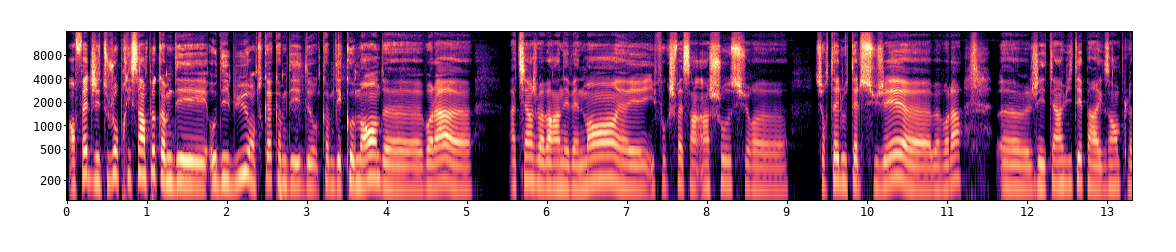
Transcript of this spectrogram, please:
en fait, j'ai toujours pris ça un peu comme des, au début, en tout cas, comme des, de- comme des commandes. voilà, ah tiens, je vais avoir un événement, et il faut que je fasse un, un show sur, sur tel ou tel sujet. ben voilà. J'ai été invitée, par exemple,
